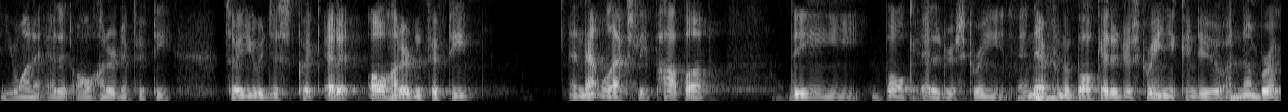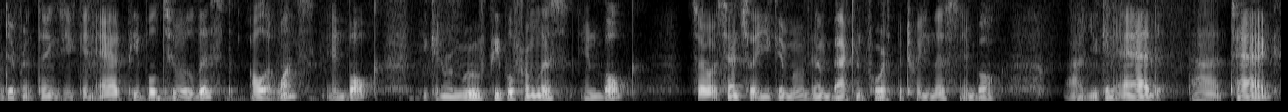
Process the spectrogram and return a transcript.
you want to edit all 150, so you would just click edit all 150, and that will actually pop up the bulk editor screen. And there from the bulk editor screen, you can do a number of different things. You can add people to a list all at once in bulk. You can remove people from lists in bulk. So essentially, you can move them back and forth between lists in bulk. Uh, you can add uh, tag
